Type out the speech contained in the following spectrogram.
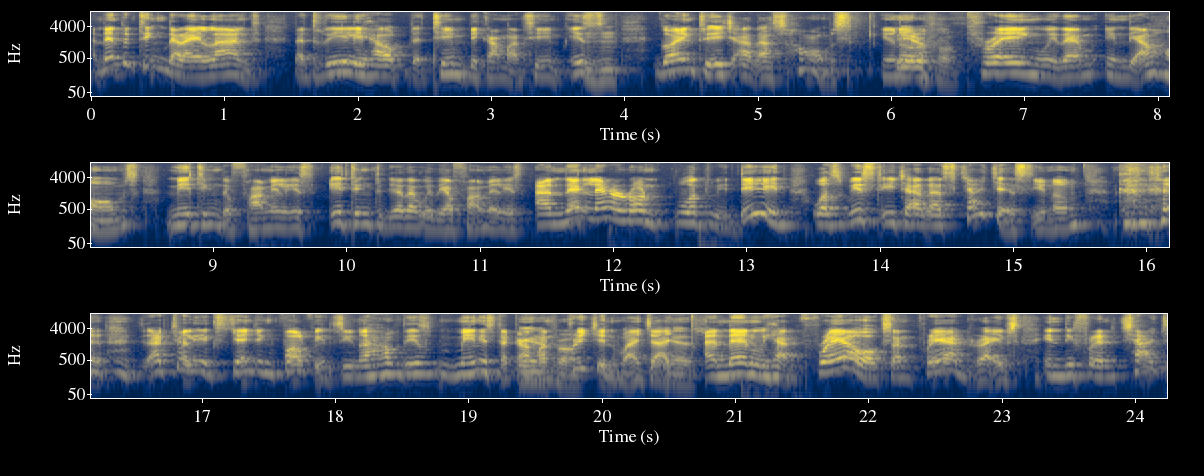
And then the thing that I learned that really helped the team become a team is mm-hmm. going to each other's homes. You know, Beautiful. praying with them in their homes, meeting the families, eating together with their families. And then later on, what we did was visit each other's churches, you know, actually exchanging pulpits, you know, have this minister come Beautiful. and preach in my church. Yes. And then we had prayer walks and prayer drives in different church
